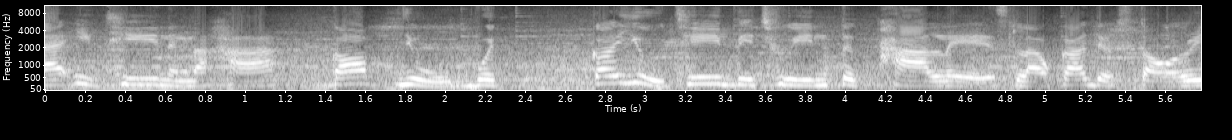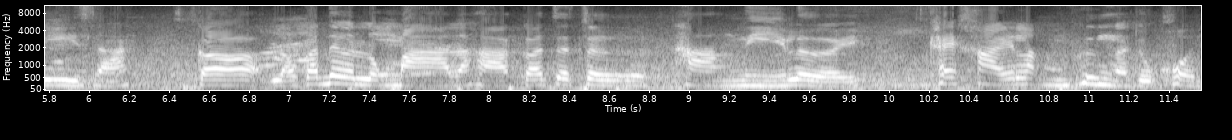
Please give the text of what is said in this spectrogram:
และอีกที่หนึ่งนะคะ ก็อยู่บนก็อยู่ที่ between ตึก Palace แล้วก็ The Stories นะก็เราก็เดินลงมานะคะ ก็จะเจอทางนี้เลย คล้ายๆลังพึ่งอะทุกคน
